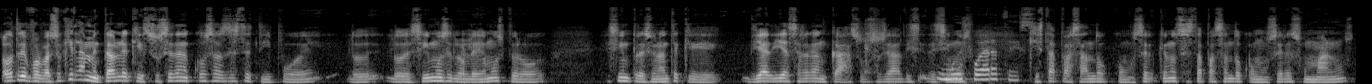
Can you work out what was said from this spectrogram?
otra información. Qué lamentable que sucedan cosas de este tipo, ¿eh? Lo, lo decimos y lo leemos, pero es impresionante que día a día salgan casos. O sea, y muy decimos, fuertes. ¿qué está pasando como ser, qué nos está pasando como seres humanos?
